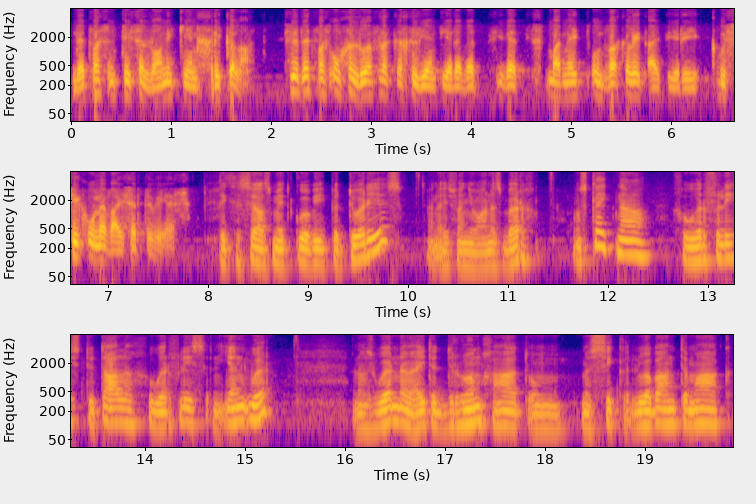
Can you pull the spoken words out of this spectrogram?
En dit was in Thessaloniki in Griekeland. So dit was ongelooflike geleenthede wat jy weet maar net ontwikkel het uit hierdie musiekonderwyser te wees. Ek gesels met Kobie Pretorius en hy is van Johannesburg. Ons kyk na gehoorverlies, totale gehoorverlies in een oor. En ons hoor nou hy het 'n droom gehad om musiek loopbaan te maak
